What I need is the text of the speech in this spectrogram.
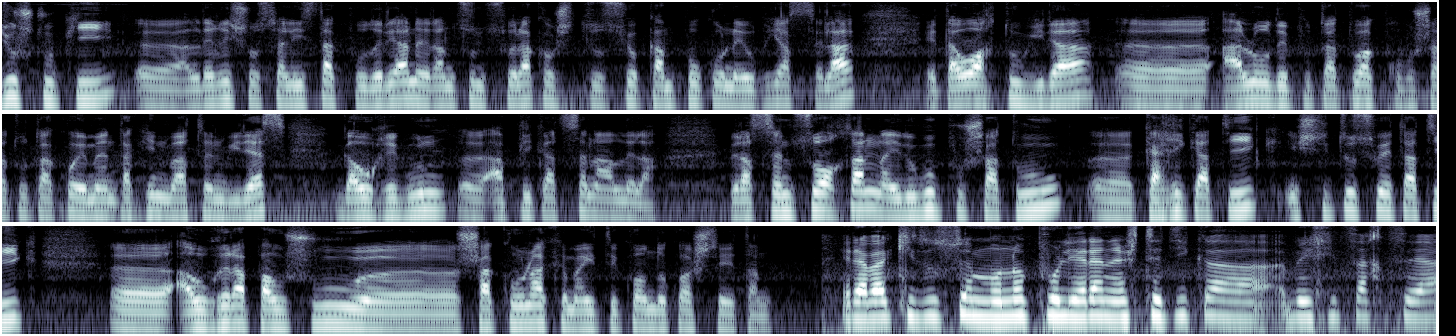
justuki uh, alderri sozialistak poderian erantzun zuela konstituzio kanpoko neurria zela, eta hartu gira, uh, alo deputatuak proposatutako emendakin baten bidez, gaur egun aplikatzen aldela. Beraz, zentzu hortan nahi dugu pusatu, karikatik, instituzuetatik, uh, aurrera pausu sakonak emaiteko ondoko hasteetan. Erabaki duzuen monopoliaren estetika behitzartzea,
